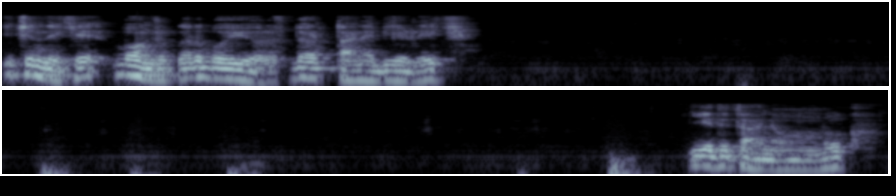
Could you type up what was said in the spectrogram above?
içindeki boncukları boyuyoruz. 4 tane birlik, Yedi tane onluk.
